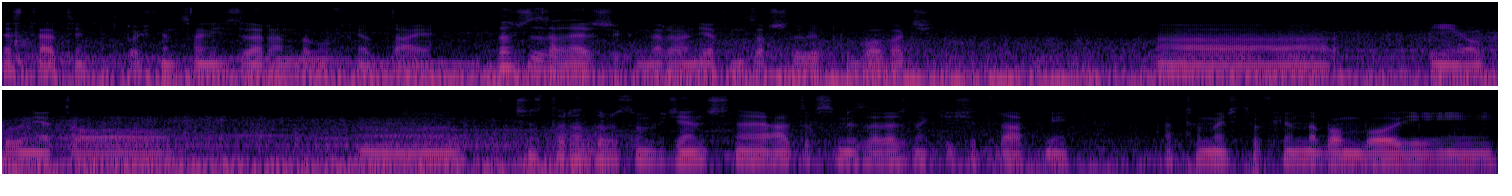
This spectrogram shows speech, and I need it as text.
Niestety, poświęcanie się za randomów nie oddaje. Znaczy zależy, generalnie ja tam zawsze lubię próbować. Eee, I ogólnie to... Eee, często randomy są wdzięczne, ale to w sumie zależy na jaki się trafi. A w tym momencie to film na bomboli i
